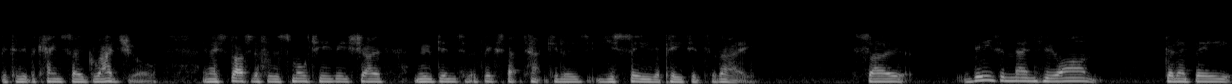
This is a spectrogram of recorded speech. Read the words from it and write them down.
because it became so gradual. And they started off with a small TV show, moved into the big spectaculars you see repeated today. So these are men who aren't going to be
